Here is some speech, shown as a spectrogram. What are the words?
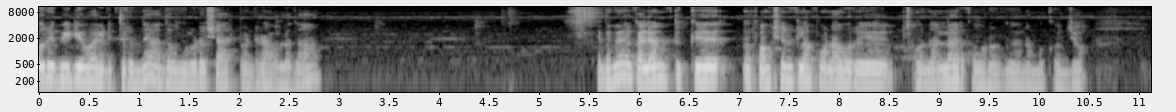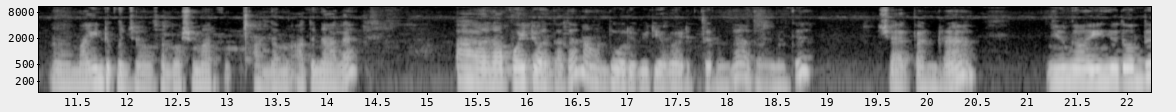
ஒரு வீடியோவாக எடுத்திருந்தேன். அதை உங்களோட ஷேர் பண்ணுறேன் அவ்வளோதான் எப்போவுமே ஒரு கல்யாணத்துக்கு ஒரு ஃபங்க்ஷனுக்குலாம் போனால் ஒரு ஒரு நல்லா இருக்கும். ஒரு நமக்கு கொஞ்சம் மைண்டு கொஞ்சம் சந்தோஷமாக இருக்கும். அந்த அதனால நான் போயிட்டு வந்ததை நான் வந்து ஒரு வீடியோவாக எடுத்திருந்தேன். அதை உங்களுக்கு ஷேர் பண்ணுறேன் இவங்க இங்கே இது வந்து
